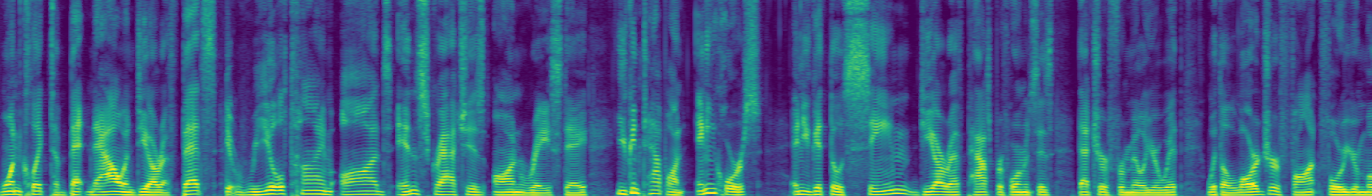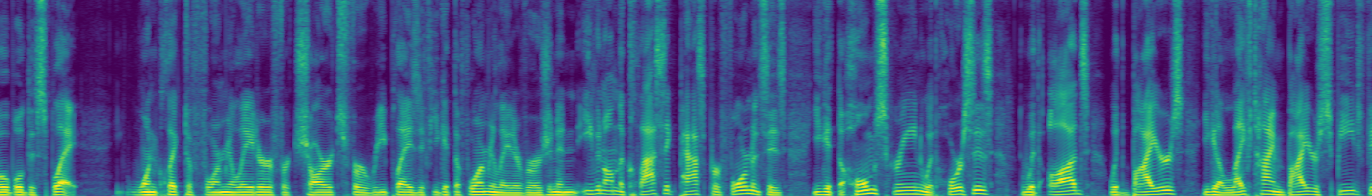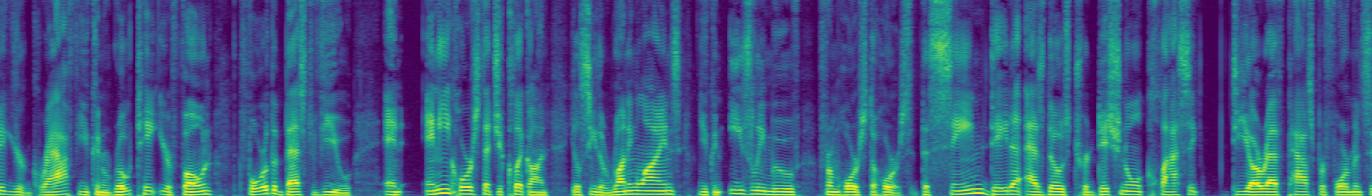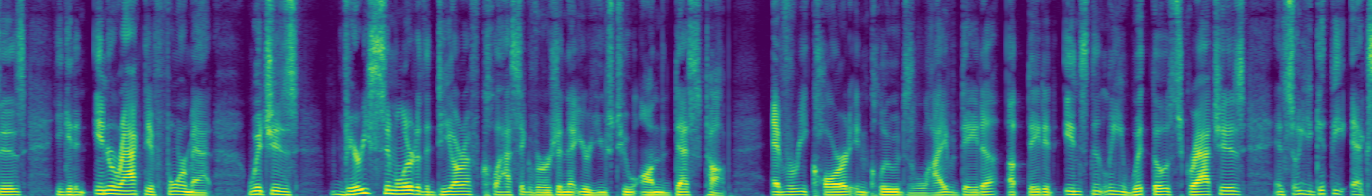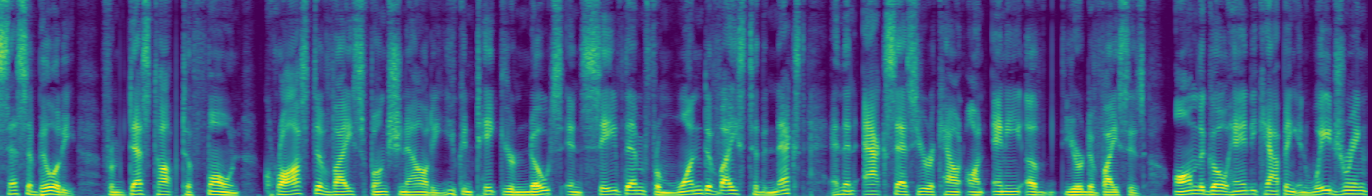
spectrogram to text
One click to bet now and DRF bets. Get real time odds and scratches on race day. You can tap on any horse and you get those same DRF past performances that you're familiar with with a larger font for your mobile display. One click to formulator for charts, for replays if you get the formulator version. And even on the classic past performances, you get the home screen with horses, with odds, with Beyers You get a lifetime Beyer speed figure graph. You can rotate your phone for the best view. And any horse that you click on, you'll see the running lines. You can easily move from horse to horse. The same data as those traditional classic DRF past performances. You get an interactive format, which is very similar to the DRF Classic version that you're used to on the desktop. Every card includes live data updated instantly with those scratches, and so you get the accessibility from desktop to phone, cross device functionality. You can take your notes and save them from one device to the next, and then access your account on any of your devices. On the go handicapping and wagering,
